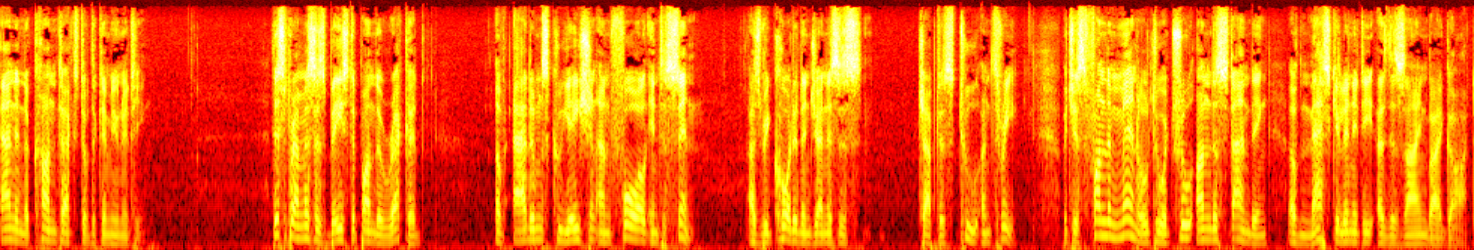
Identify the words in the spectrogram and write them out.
and in the context of the community. This premise is based upon the record of Adam's creation and fall into sin, as recorded in Genesis chapters 2 and 3, which is fundamental to a true understanding of masculinity as designed by God.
